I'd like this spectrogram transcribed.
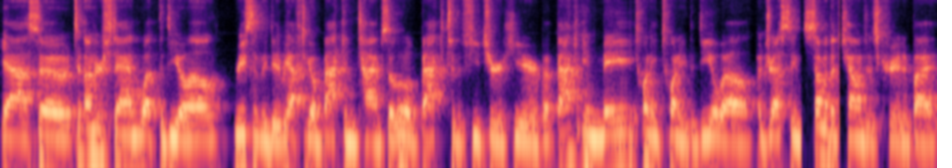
Yeah, so to understand what the DOL recently did, we have to go back in time. So a little back to the future here. But back in May 2020, the DOL addressing some of the challenges created by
